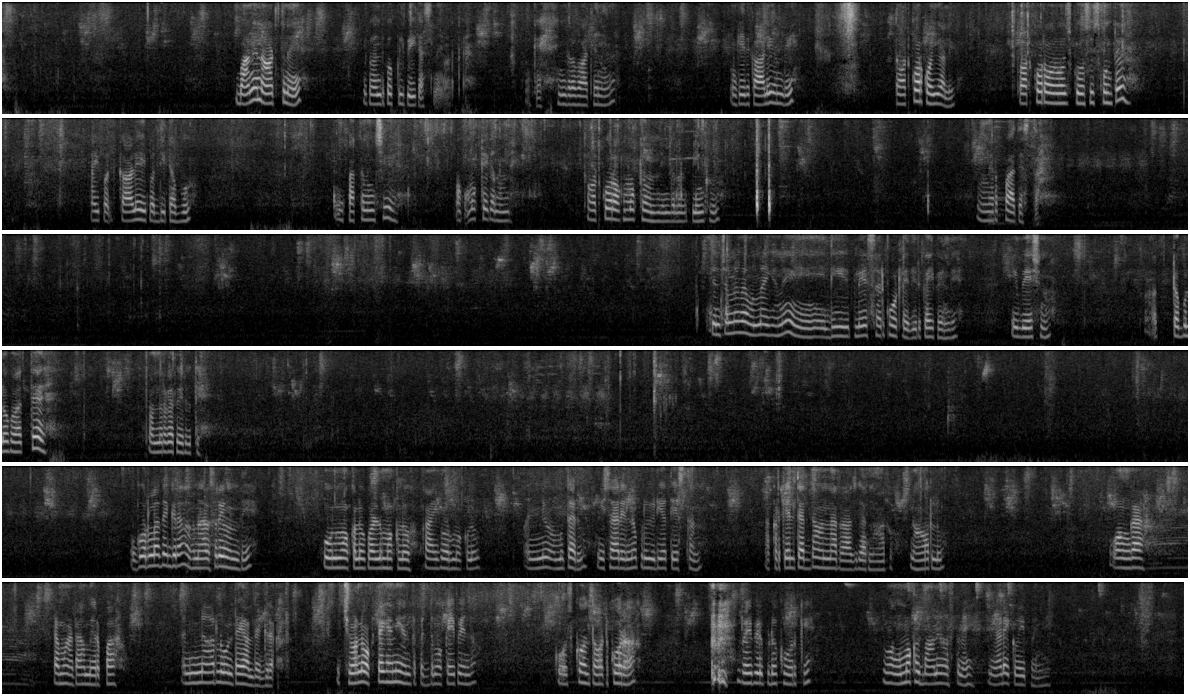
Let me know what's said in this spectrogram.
బాగానే నాటుతున్నాయి. ఇక అందుకొక్కులు పీకేస్తున్నాయి అన్నమాట ఓకే ఇందులో బాగానే ఇంక ఇది ఖాళీ ఉంది. తోటకూర కొయ్యాలి. తోటకూర ఓ రోజు కోసేసుకుంటే అయిపోద్ది ఖాళీ అయిపోద్ది టబ్బు. ఈ పక్క నుంచి ఒక మొక్కే కదా ఉంది. తోటకూర ఒక మొక్క ఉంది ఇందులో పింక్. మిరప తెస్తా చిన్న చిన్నవే ఉన్నాయి కానీ ఇది ప్లేస్ సరిపోవట్లేదు ఇరుకైపోయింది. ఈ బేషను టబ్బులో పోతే తొందరగా పెరుగుతాయి. గుర్ల దగ్గర ఒక నర్సరీ ఉంది. పూల మొక్కలు పళ్ళ మొక్కలు కాయగూర మొక్కలు అన్నీ అమ్ముతారు. ఈసారి వెళ్ళినప్పుడు వీడియో తీస్తాను. అక్కడికి వెళ్ళి తెద్దాం అన్నారు రాజుగారు నారు నార్లు. వంగ టమాటా మిరప అన్ని నార్లు ఉంటాయి వాళ్ళ దగ్గర. చూడండి ఒకటే కానీ ఎంత పెద్ద మొక్క అయిపోయిందో. కోసుకోవాలి తోటకూర. రేపు ఎప్పుడో కూరకి. వంగ మొక్కలు బాగానే వస్తున్నాయి. నీడ ఎక్కువైపోయింది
